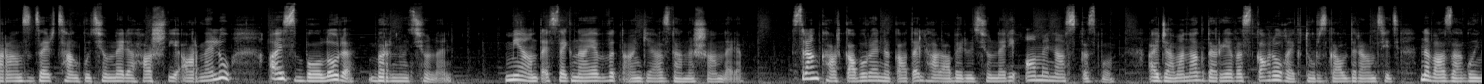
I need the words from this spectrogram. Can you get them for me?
առանց ձեր ցանկությունները հաշվի առնելու, այս բոլորը բռնություն են։ Մի անտեսեք նաև վտանգի ազդանշանները Սրանք հարկավոր է նկատել հարաբերությունների ամենասկզբում։ Այդ ժամանակ դեռևս կարող եք դուրս գալ դրանցից նվազագույն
